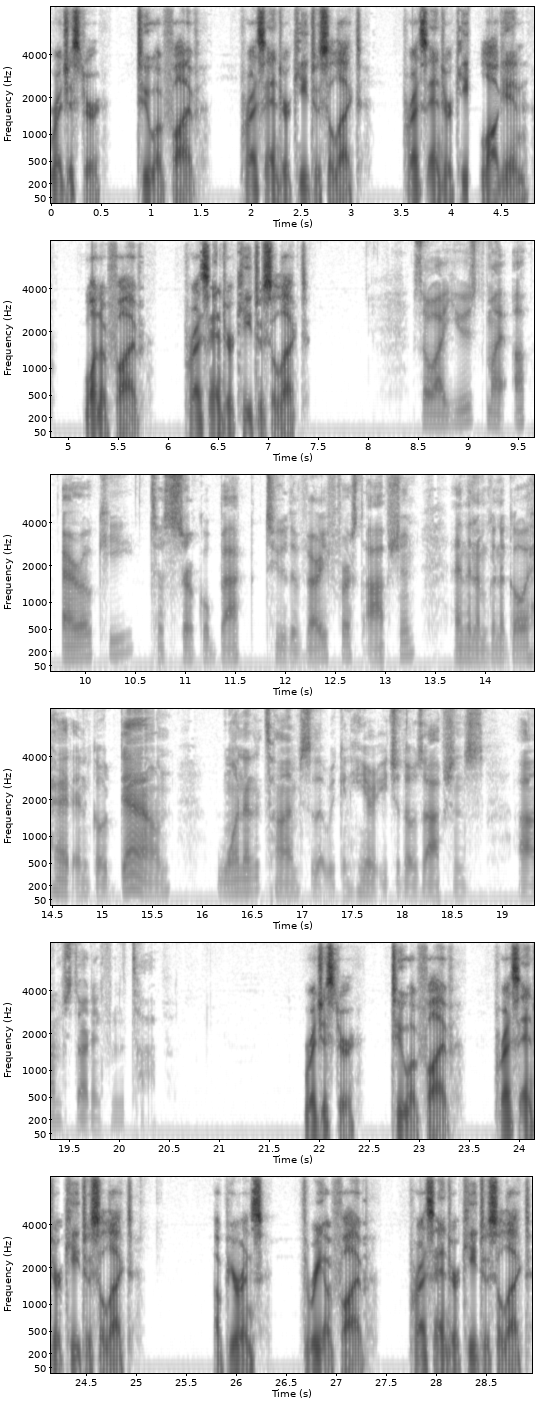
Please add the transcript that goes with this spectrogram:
Register, 2 of 5, press enter key to select, press enter key, login, 1 of 5, press enter key to select. So I used my up arrow key to circle back to the very first option and then I'm going to go ahead and go down one at a time so that we can hear each of those options um, starting from the top. Register, 2 of 5, press enter key to select. Appearance, 3 of 5, press enter key to select.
